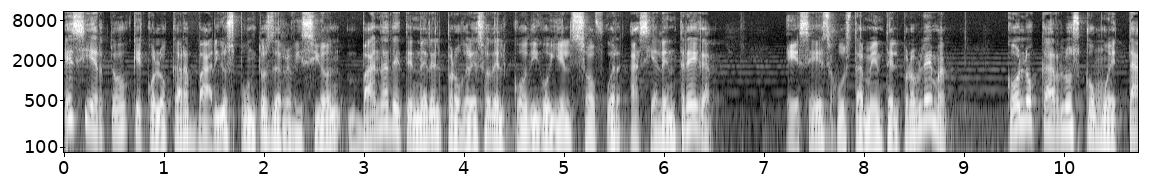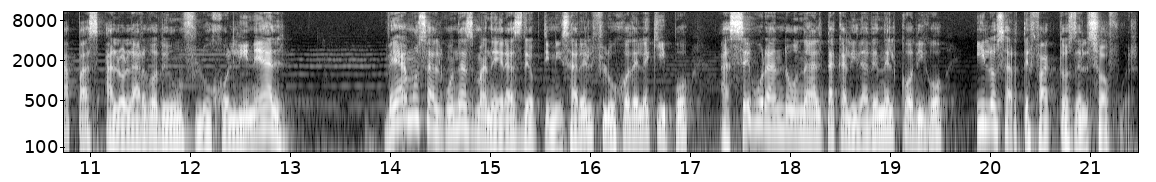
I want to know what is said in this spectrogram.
Es cierto que colocar varios puntos de revisión van a detener el progreso del código y el software hacia la entrega. Ese es justamente el problema. Colocarlos como etapas a lo largo de un flujo lineal. Veamos algunas maneras de optimizar el flujo del equipo asegurando una alta calidad en el código y los artefactos del software.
